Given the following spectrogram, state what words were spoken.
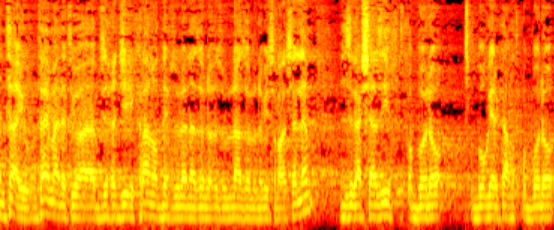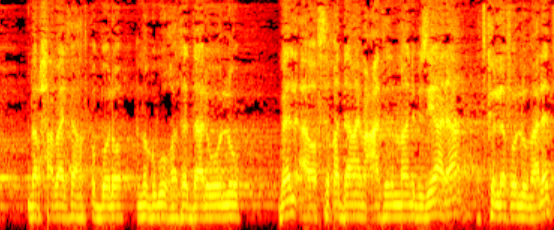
እንታይ እዩ እንታይ ማለት እዩ ኣብዚ ሕጂ እክራም ኣضፍ ዝብለና ዘሎ ዝብልና ዘሎ ነቢ ስ ሰለም ነዚ ጋሻ እዚ ክትቅበሎ ፅቡቕ ጌርካ ክትቅበሎ መርሓባ ኢልካ ክትቅበሎ ምግቡ ከተዳልወሉ በል ኣብቲ ቀዳማይ መዓልቲ ድማ ብዝያዳ ክትክለፈሉ ማለት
